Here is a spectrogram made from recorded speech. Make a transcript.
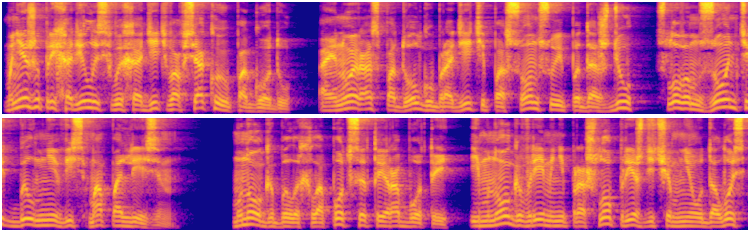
Мне же приходилось выходить во всякую погоду, а иной раз подолгу бродить и по солнцу, и по дождю. Словом, зонтик был мне весьма полезен. Много было хлопот с этой работой, и много времени прошло, прежде чем мне удалось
